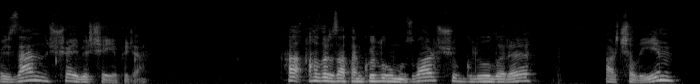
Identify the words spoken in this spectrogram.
O yüzden şöyle bir şey yapacağım. Ha, hazır zaten glue'umuz var. Şu glue'ları parçalayayım.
